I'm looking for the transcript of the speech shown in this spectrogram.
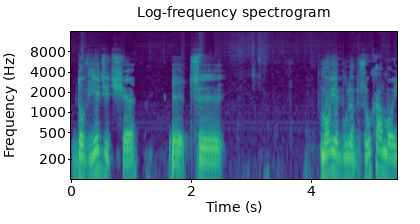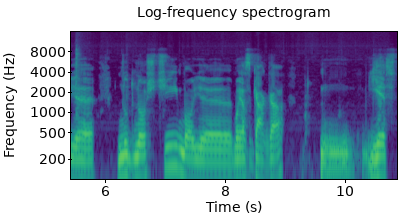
dowiedzieć się, czy moje bóle brzucha, moje nudności, moje, moja zgaga mm, jest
